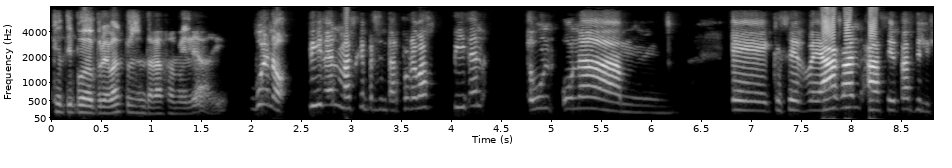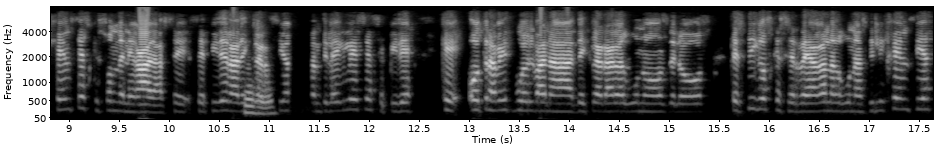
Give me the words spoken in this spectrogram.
¿Qué tipo de pruebas presenta la familia ahí? Bueno, piden más que presentar pruebas, piden una mm, eh, que se rehagan a ciertas diligencias que son denegadas. Se, pide la declaración ante la Iglesia, se pide que otra vez vuelvan a declarar algunos de los testigos, que se rehagan algunas diligencias,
